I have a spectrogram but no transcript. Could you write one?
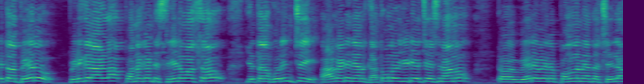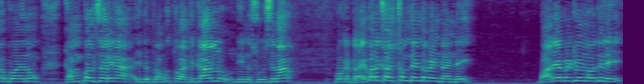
ఇతని పేరు పిడిగిరాళ్ళ పొన్నగంటి శ్రీనివాసరావు. ఇతని గురించి ఆల్రెడీ నేను గతంలో వీడియో చేసినాను. వేరే వేరే పనుల మీద చేయలేకపోయాను. కంపల్సరిగా ఇది ప్రభుత్వ అధికారులు దీన్ని చూసినా ఒక డ్రైవర్ కష్టం తినడం ఏంటండి? భార్య బిడ్డలను వదిలి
